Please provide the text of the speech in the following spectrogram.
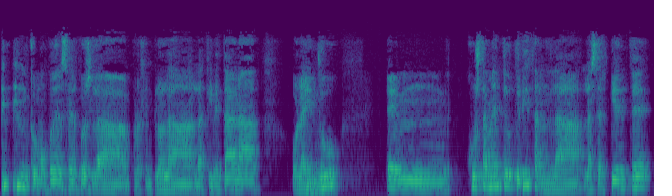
como pueden ser, pues la, por ejemplo, la, tibetana o la hindú, em, justamente utilizan la, la, serpiente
